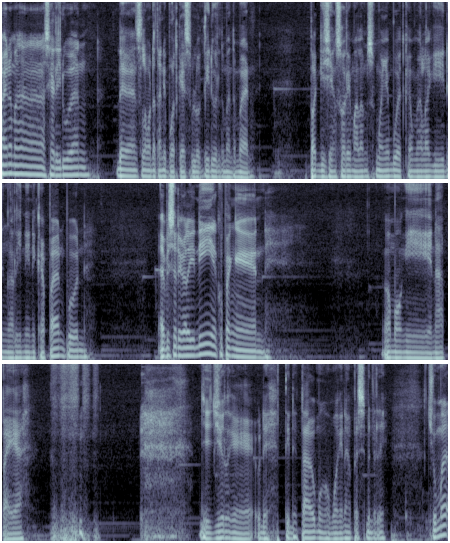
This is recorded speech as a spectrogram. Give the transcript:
Hai nama saya Ridwan dan selamat datang di podcast sebelum tidur teman-teman. Pagi, siang, sore, malam semuanya buat kamu yang lagi dengerin ini kapan pun. Episode kali ini aku pengen ngomongin apa ya? Jujur kayak udah tidak tahu mau ngomongin apa sebenarnya. Cuma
